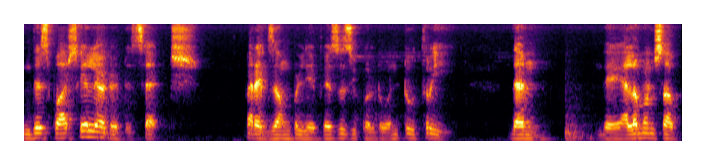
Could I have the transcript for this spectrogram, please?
in this partially ordered set, for example, if s is equal to 1, 2, 3, then the elements of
